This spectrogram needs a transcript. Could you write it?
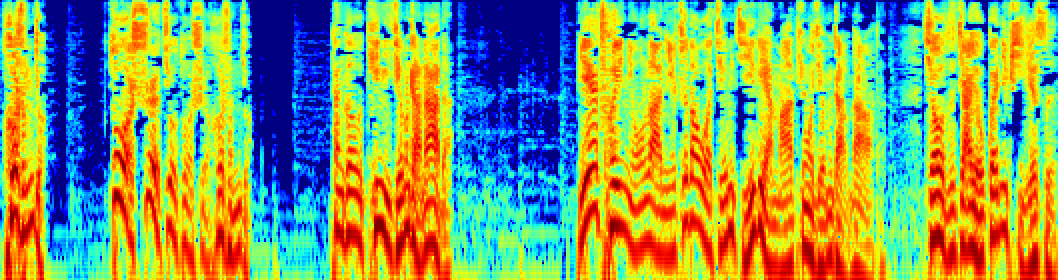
喝什么酒？做事就做事，喝什么酒？探哥，我听你节目长大的。别吹牛了，你知道我节目几点吗？听我节目长大的，小伙子加油，关你屁事！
